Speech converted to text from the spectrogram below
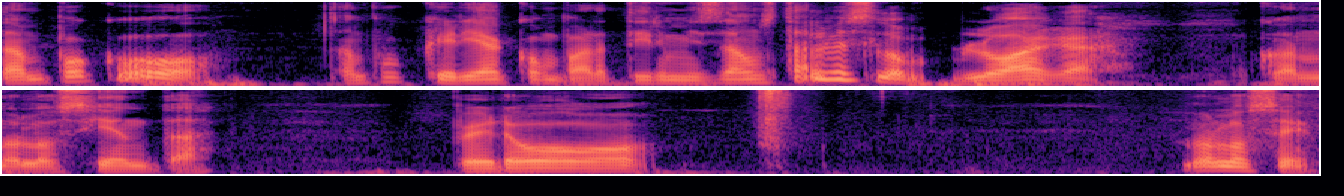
tampoco, tampoco quería compartir mis downs. Tal vez lo, lo haga cuando lo sienta. Pero no lo sé.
